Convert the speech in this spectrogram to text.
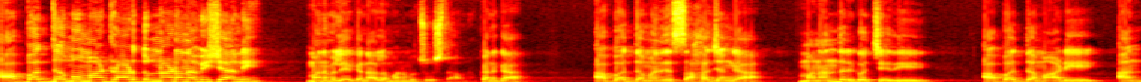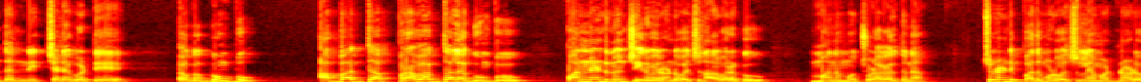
అబద్ధము మాట్లాడుతున్నాడన్న విషయాన్ని మనం లేఖనాల్లో మనము చూస్తాము కనుక అబద్ధం అనేది సహజంగా మనందరికి వచ్చేది అబద్ధమాడి అందరినీ చెడగొట్టే ఒక గుంపు అబద్ధ ప్రవక్తల గుంపు పన్నెండు నుంచి ఇరవై రెండు వచనాల వరకు మనము చూడగలుగుతున్నాం. చూడండి పదమూడు వచనం ఏమంటున్నాడు?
